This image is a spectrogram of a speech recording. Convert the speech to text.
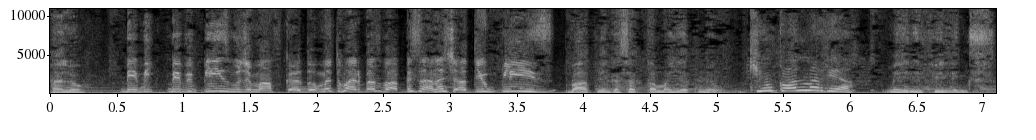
हेलो। बेबी बेबी प्लीज़ मुझे माफ़ कर दो। मैं तुम्हारे पास वापस आना चाहती हूँ प्लीज़। बात नहीं कर सकता मैयत में हूँ। क्यों? कौन मर गया? मेरी फीलिंग्स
